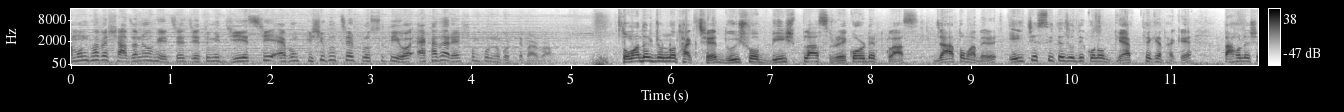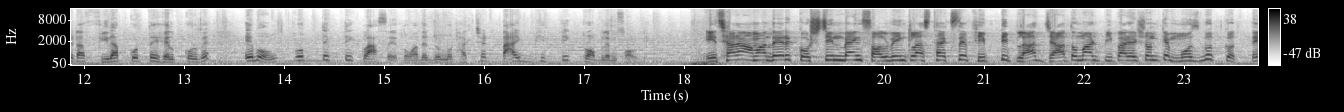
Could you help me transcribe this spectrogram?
এমনভাবে সাজানো হয়েছে যে তুমি জিএসটি এবং কৃষিগুচ্ছের প্রস্তুতিও এক হাজারে সম্পূর্ণ করতে পারবা। তোমাদের জন্য থাকছে দুইশো বিশ প্লাস রেকর্ডেড ক্লাস যা তোমাদের এইচএসসিতে যদি কোনো গ্যাপ থেকে থাকে, তাহলে সেটা ফিল আপ করতে হেল্প করবে এবং প্রত্যেকটি ক্লাসে তোমাদের জন্য থাকছে টাইপ ভিত্তিক প্রবলেম সলভিং এছাড়া আমাদের কোশ্চিন ব্যাংক সলভিং ক্লাস থাকছে ফিফটি প্লাস যা তোমার প্রিপারেশনকে মজবুত করতে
